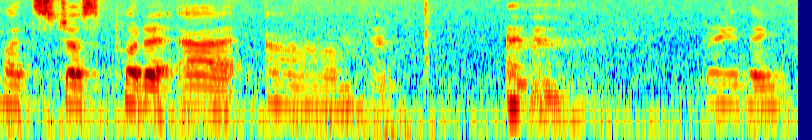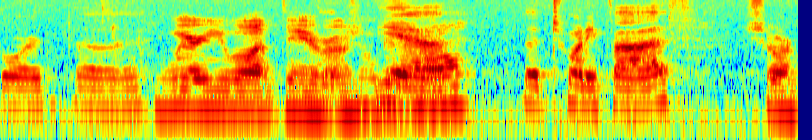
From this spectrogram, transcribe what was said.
let's just put it at, um, what do you think, board, the, Where you want the erosion control? yeah, the twenty-five? Sure.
